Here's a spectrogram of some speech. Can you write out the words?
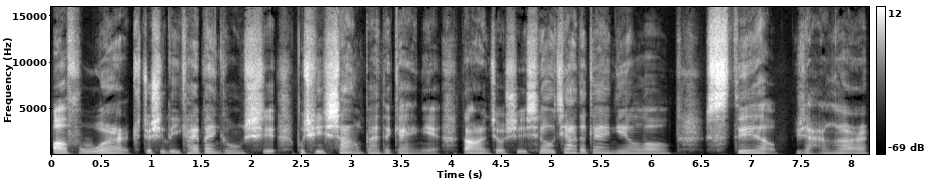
，off work 就是离开办公室。不去上班的概念，当然就是休假的概念喽。Still，然而，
